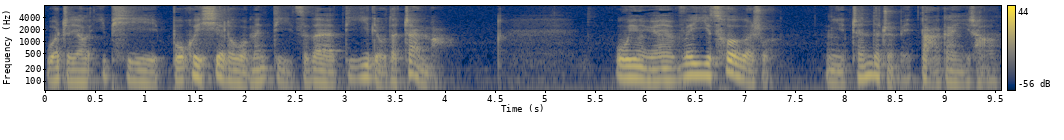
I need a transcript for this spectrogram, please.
我只要一匹不会泄露我们底子的第一流的战马。吴应元微一错愕说：“你真的准备大干一场？”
